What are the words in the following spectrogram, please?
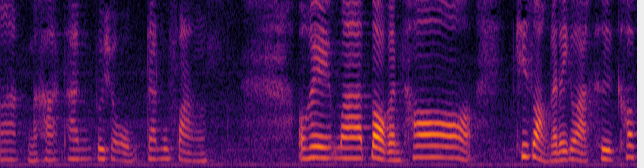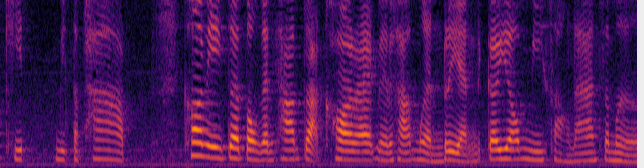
มากๆนะคะ ท่านผู้ชมท่านผู้ฟัง โอเค มาต่อกันข้อที่สองกันดีกว่า คือข้อคิดมิตรภาพ ข้อนี้จะตรงกันข้ามจากข้อแรกเลยนะคะ เหมือนเหรียญก็ย่อมมีสองด้านเสมอ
